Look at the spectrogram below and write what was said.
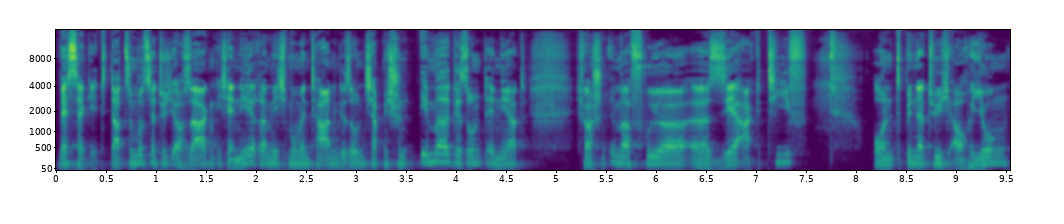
besser geht. Dazu muss ich natürlich auch sagen, ich ernähre mich momentan gesund. Ich habe mich schon immer gesund ernährt. Ich war schon immer früher äh, sehr aktiv und bin natürlich auch jung.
